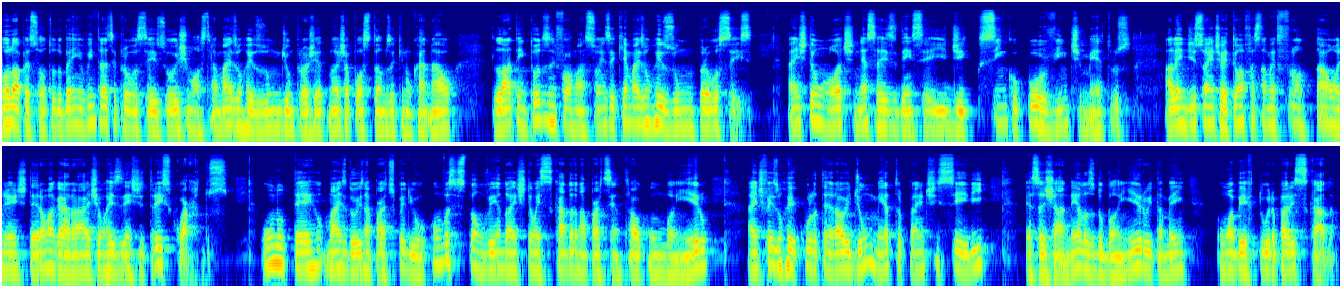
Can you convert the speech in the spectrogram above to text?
Olá pessoal, tudo bem? Eu vim trazer para vocês hoje mostrar mais um resumo de um projeto que nós já postamos aqui no canal. Lá tem todas as informações, aqui é mais um resumo para vocês. A gente tem um lote nessa residência aí de 5 por 20 metros. Além disso, a gente vai ter um afastamento frontal, onde a gente terá uma garagem, uma residência de 3 quartos. Um no térreo, mais dois na parte superior. Como vocês estão vendo, a gente tem uma escada na parte central com um banheiro. A gente fez um recuo lateral de um metro para a gente inserir essas janelas do banheiro e também uma abertura para a escada.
